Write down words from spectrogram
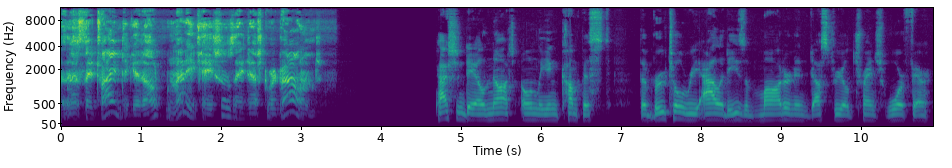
And if they tried to get out, in many cases they just were drowned. Passchendaele not only encompassed the brutal realities of modern industrial trench warfare,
